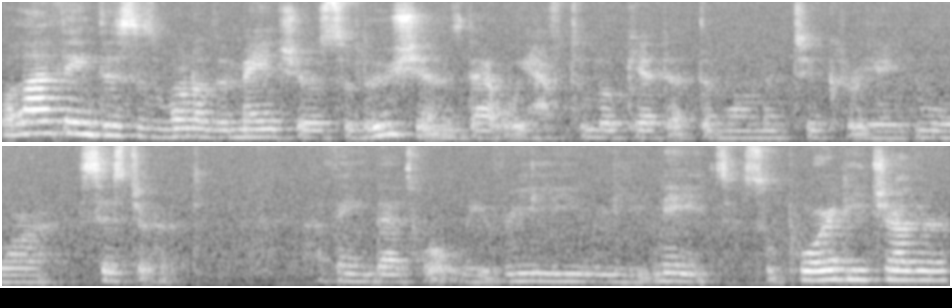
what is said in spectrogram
Well, I think this is one of the major solutions that we have to look at at the moment to create more sisterhood. I think that's what we really, really need. Support each other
